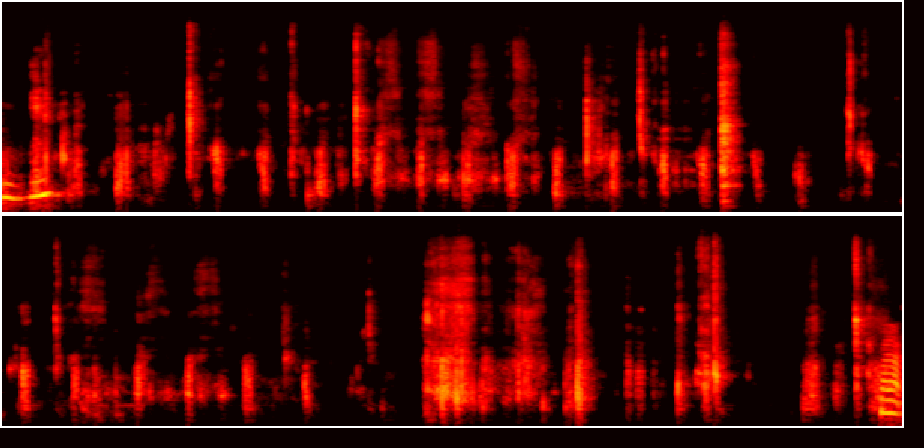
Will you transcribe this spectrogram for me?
มมาหลับ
